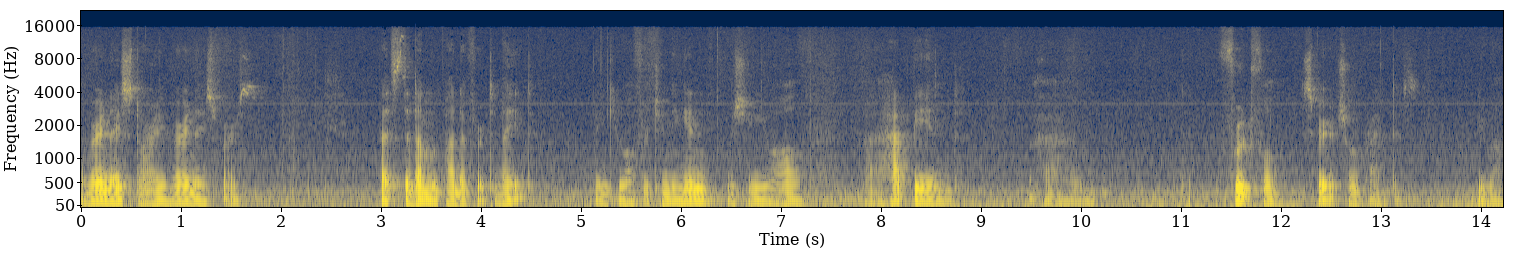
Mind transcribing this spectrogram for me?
a very nice story, very nice verse. That's the Dhammapada for tonight. Thank you all for tuning in. Wishing you all a happy and um, fruitful spiritual practice. Be well.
